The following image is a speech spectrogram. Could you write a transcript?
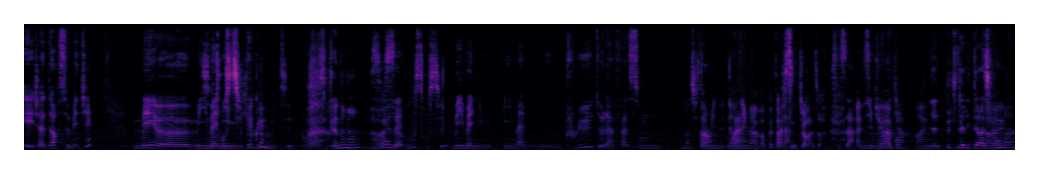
Et j'adore ce métier. Mais, euh, mais il C'est trop m'anime stylé plus. comme métier. Ouais. C'est canon, hein Ah ouais, c'est- j'avoue, c'est trop stylé. Mais il m'anime, il m'anime plus de la façon. Non, tu t'es Enfin, ami- ouais. animé. Oh, Voilà. c'est dur à dire. C'est ça. c'est Animé avant. ouais. Il y a une petite allitération. Ouais. hein.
